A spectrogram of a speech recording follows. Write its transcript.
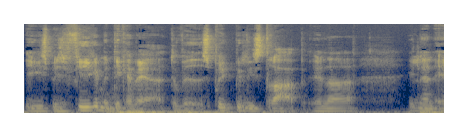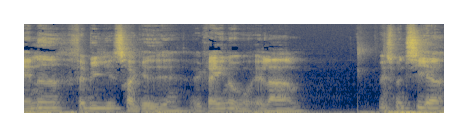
Ikke specifikke, men det kan være, du ved, spritbilligstrab, eller et eller andet familietragedie, Greno, eller hvis man siger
